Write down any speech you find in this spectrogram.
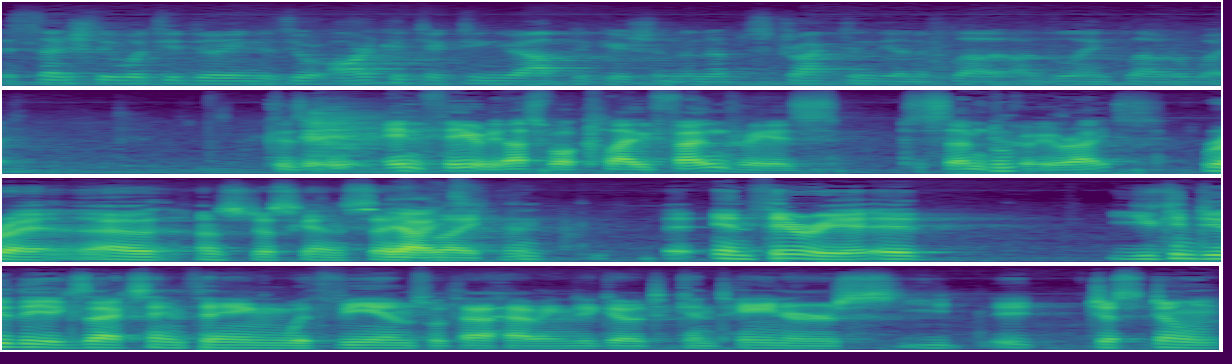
essentially what you're doing is you're architecting your application and abstracting the underlying cloud away. Because in theory, that's what Cloud Foundry is to some degree, mm. right? Right. I was just going to say, yeah, like, in theory, it, you can do the exact same thing with VMs without having to go to containers. You just don't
